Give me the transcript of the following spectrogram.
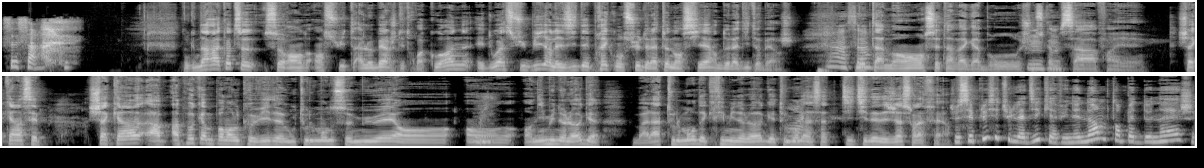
C'est ça. Donc Naracotte se, se rend ensuite à l'auberge des Trois Couronnes et doit subir les idées préconçues de la tenancière de la dite auberge. Ah, ça. Notamment, c'est un vagabond, des choses Mhm. comme ça. Enfin, et- chacun a ses, chacun, un peu comme pendant le Covid où tout le monde se muait en, en, en immunologue. Bah là, tout le monde est criminologue et tout le Ouais. monde a sa petite idée déjà sur l'affaire. Je sais plus si tu l'as dit qu'il y avait une énorme tempête de neige.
